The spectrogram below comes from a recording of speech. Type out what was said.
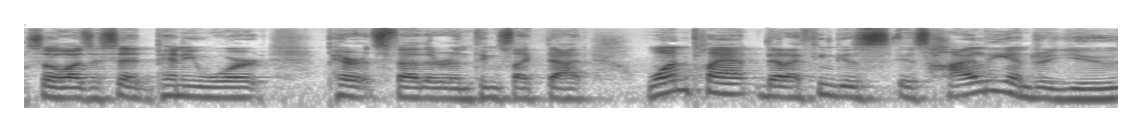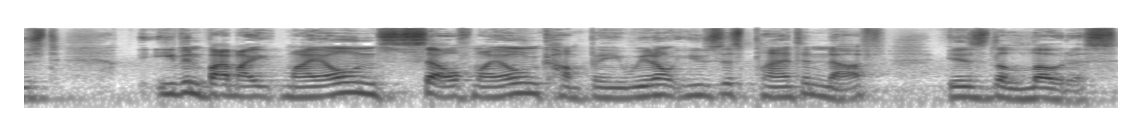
So as I said, pennywort, parrot's feather, and things like that. One plant that I think is, is highly underused even by my, my own self, my own company, we don't use this plant enough, is the lotus.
